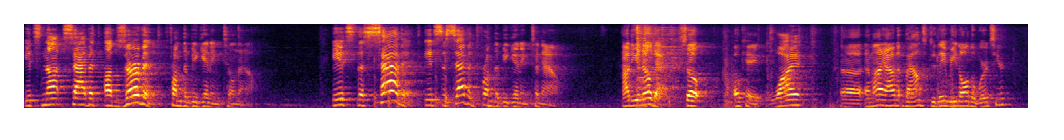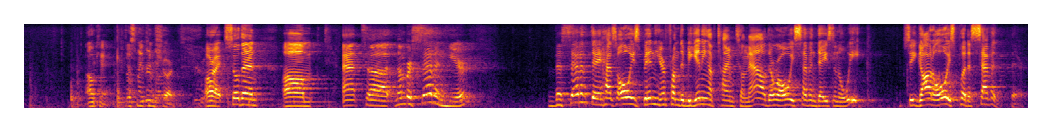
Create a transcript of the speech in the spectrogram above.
it's not Sabbath observant from the beginning till now. It's the Sabbath. It's the seventh from the beginning to now. How do you know that? So, okay, why uh, am I out of bounds? Do they read all the words here? Okay, just making sure. All right, so then um, at uh, number seven here, the seventh day has always been here from the beginning of time till now. There were always seven days in a week. See, God always put a seventh there.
